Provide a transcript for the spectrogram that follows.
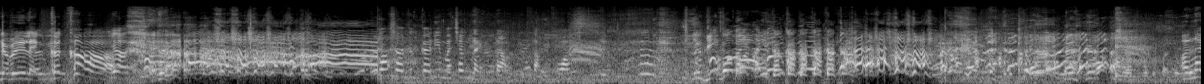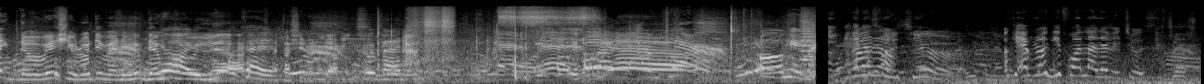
KW like kekar. Yeah, puas satu kali macam like tak tak puas dia. Kau banyak kali kakak kakak kakak. I like the way she wrote it when you look damn cool. Yeah, yeah. okay. I thought she wrote it. We're bad. Yeah, yeah. Okay. Everyone give one lah, then we choose. Ah.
